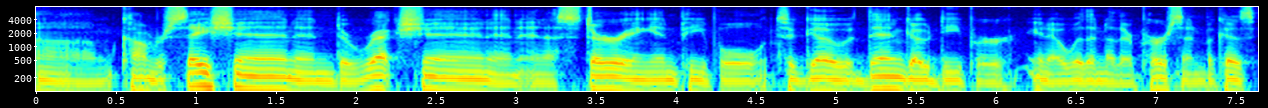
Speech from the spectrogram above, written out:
um, conversation and direction and, and a stirring in people to go then go deeper you know with another person because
